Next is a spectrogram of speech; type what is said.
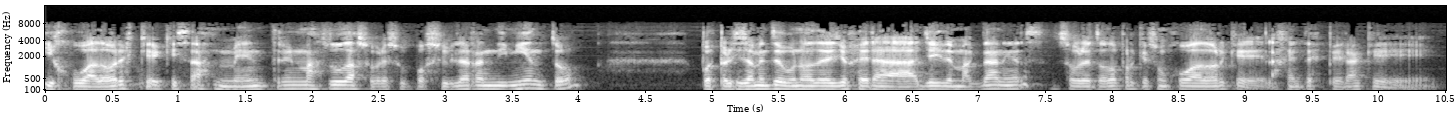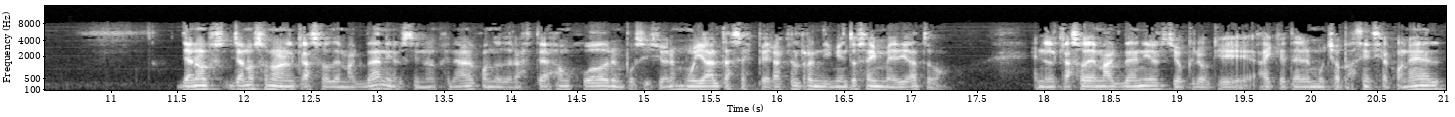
y jugadores que quizás me entren más dudas sobre su posible rendimiento, pues precisamente uno de ellos era Jaden McDaniels, sobre todo porque es un jugador que la gente espera que, ya no, ya no solo en el caso de McDaniels, sino en general cuando drafteas a un jugador en posiciones muy altas se espera que el rendimiento sea inmediato. En el caso de McDaniels yo creo que hay que tener mucha paciencia con él.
